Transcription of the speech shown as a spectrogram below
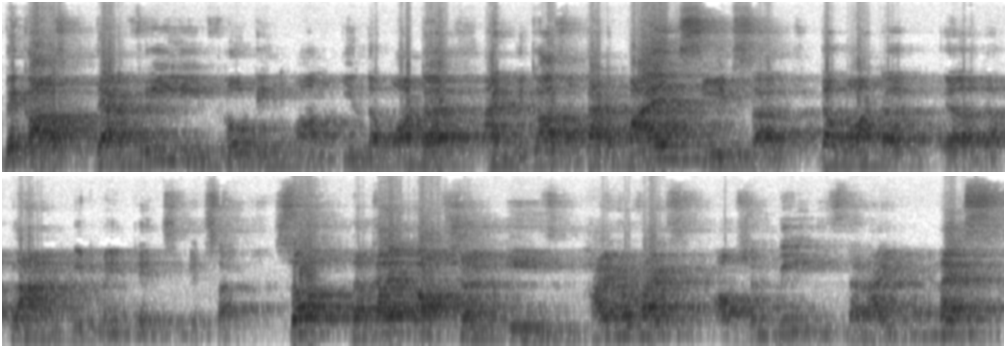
because they are freely floating on in the water and because of that buoyancy itself, the water, uh, the plant, it maintains itself. So the correct option is hydrophytes, option B is the right one. Next.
